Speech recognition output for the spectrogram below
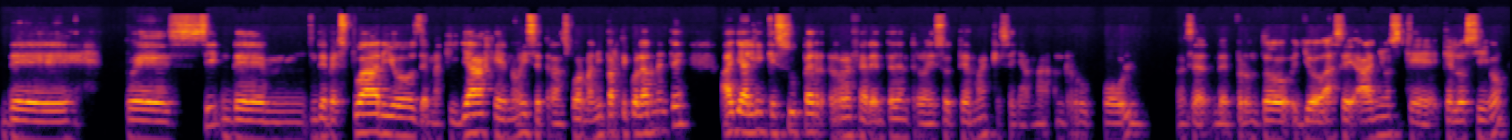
de, pues sí, mm, de vestuarios, de maquillaje, ¿no? Y se transforman. Y particularmente hay alguien que es súper referente dentro de ese tema que se llama RuPaul. O sea, de pronto yo hace años que, que lo sigo,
